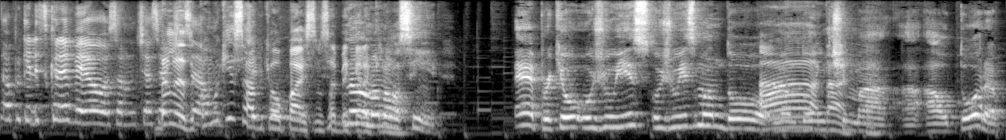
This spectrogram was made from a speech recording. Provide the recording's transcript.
Não, porque ele escreveu, eu só não tinha certeza. Beleza, como que sabe que é o pai se não sabia que Não, era não, não, criança? assim. É, porque o, o juiz, o juiz mandou, Ah, mandou tá, intimar a, a autora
